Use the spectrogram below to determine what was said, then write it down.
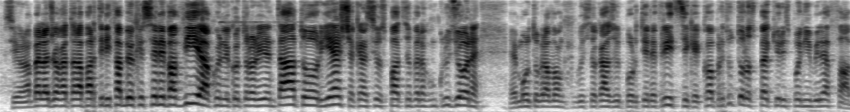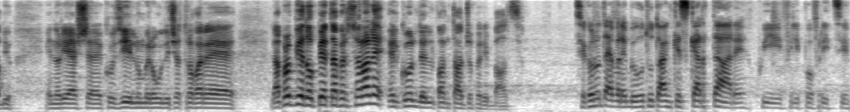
Sì, una bella giocata da parte di Fabio che se ne va via con il controllo orientato, riesce a crearsi lo spazio per la conclusione. È molto bravo anche in questo caso il portiere Frizzi che copre tutto lo specchio disponibile a Fabio e non riesce così il numero 11 a trovare la propria doppietta personale e il gol del vantaggio per il Balsa. Secondo te avrebbe potuto anche scartare qui Filippo Frizzi?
